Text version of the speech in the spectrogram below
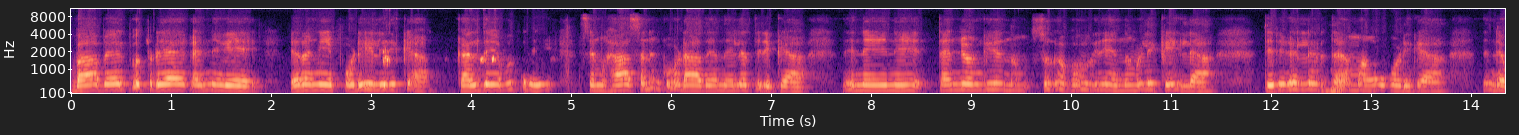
ബാബേൽ പുത്രിയായ കന്യകയെ ഇറങ്ങി പൊടിയിലിരിക്ക. കൽദേവപുത്രി സിംഹാസനം കൂടാതെ നിലത്തിരിക്ക. നിന്നെ ഇനി തന്നൊങ്കിയെന്നും സുഖഭോഗിനിയെന്നും വിളിക്കയില്ല. തിരികല്ലെടുത്ത് മാവ് പൊടിക്കുക നിന്റെ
